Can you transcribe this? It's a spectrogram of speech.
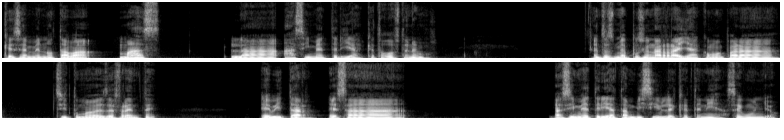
que se me notaba más la asimetría que todos tenemos. Entonces me puse una raya como para, si tú me ves de frente, evitar esa asimetría tan visible que tenía, según yo.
